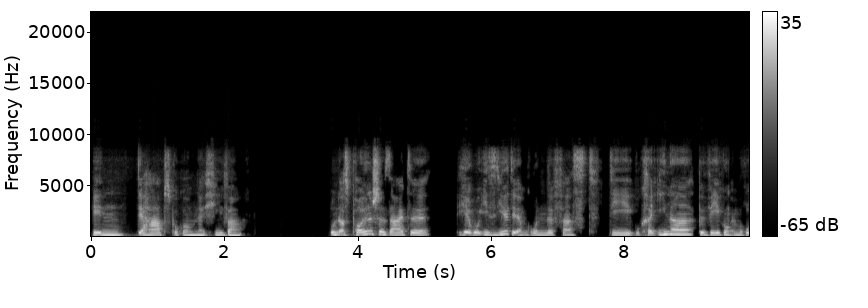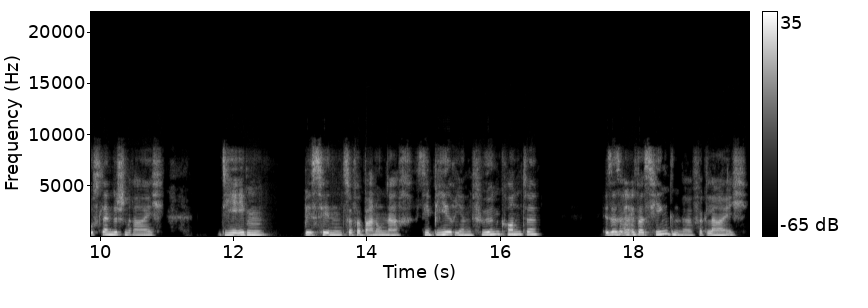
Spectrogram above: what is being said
in der Habsburger Monarchie war. Und aus polnischer Seite heroisiert er im Grunde fast die Ukrainer-Bewegung im russländischen Reich, die eben bis hin zur Verbannung nach Sibirien führen konnte. Es ist ein etwas hinkender Vergleich,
